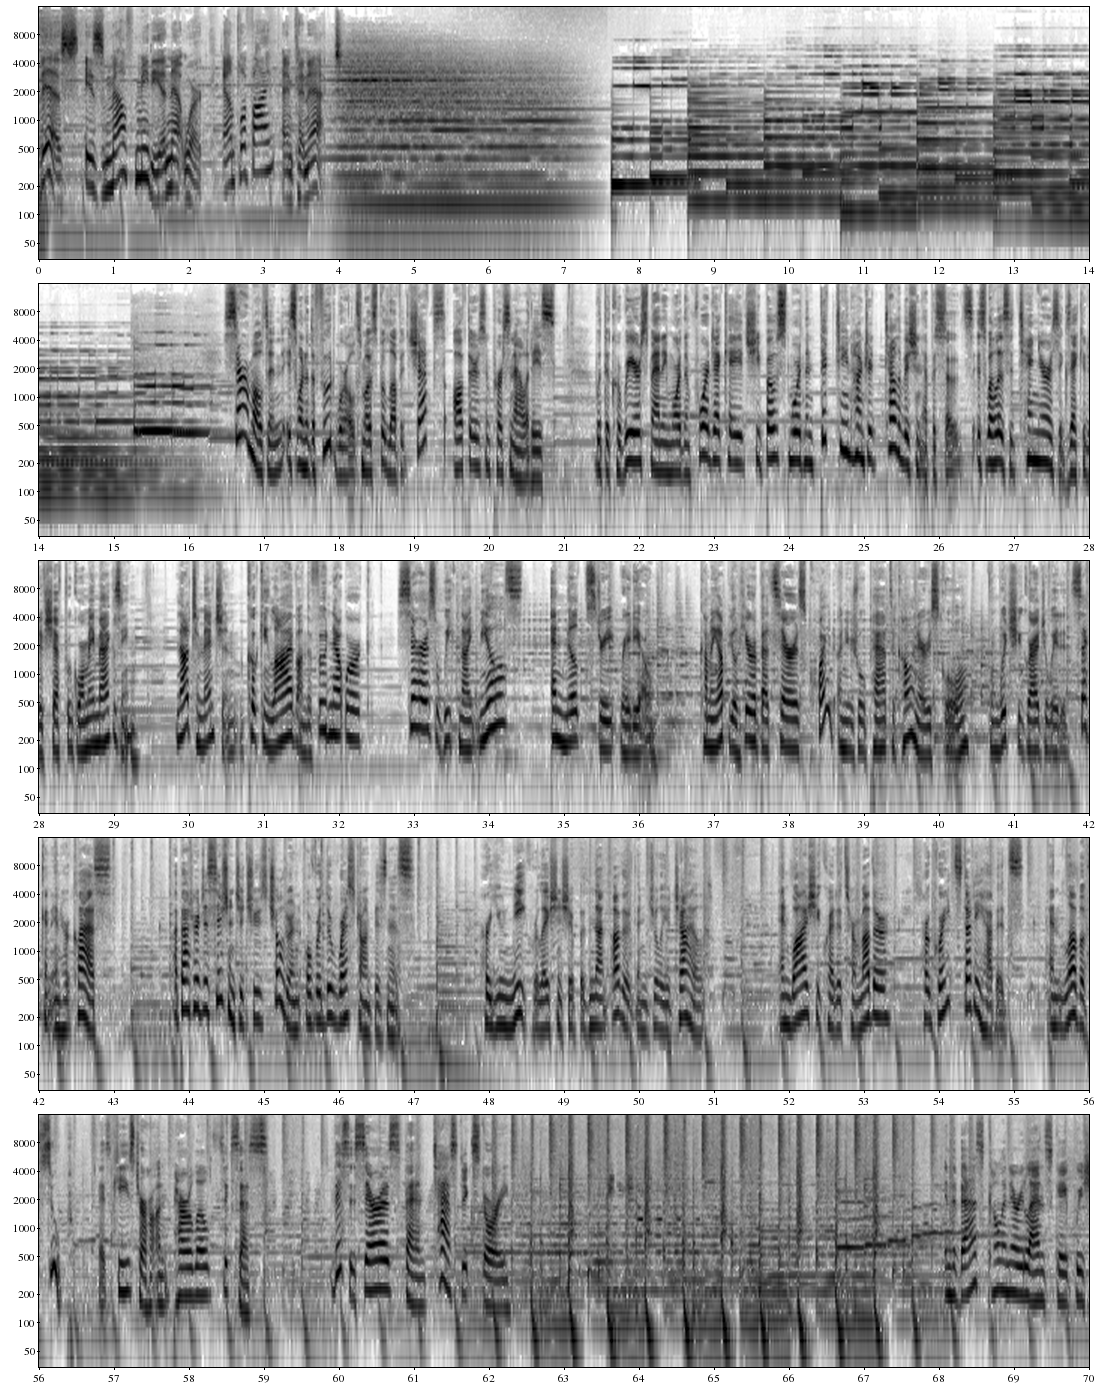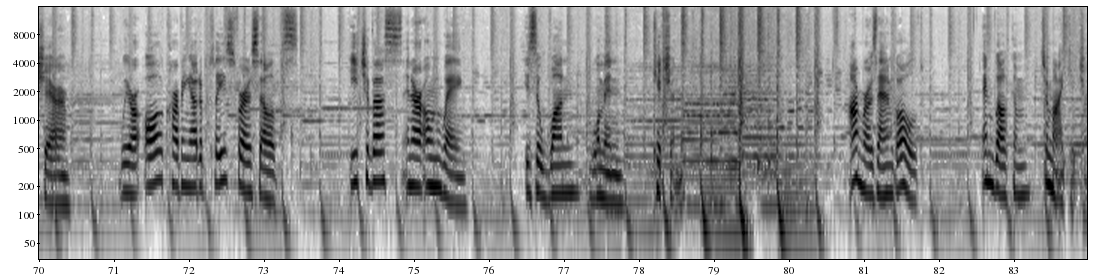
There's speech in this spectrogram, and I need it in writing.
This is Mouth Media Network. Amplify and connect. Sara Moulton is one of the food world's most beloved chefs, authors, and personalities. With a career spanning more than four decades, she boasts more than 1,500 television episodes, as well as a tenure as executive chef for Gourmet Magazine. Not to mention cooking live on the Food Network, Sara's Weeknight Meals, and Milk Street Radio. Coming up, you'll hear about Sara's quite unusual path to culinary school, from which she graduated second in her class, about her decision to choose children over the restaurant business, her unique relationship with none other than Julia Child, and why she credits her mother, her great study habits, and love of soup as keys to her unparalleled success. This is Sara's fantastic story. In the vast culinary landscape we share, we are all carving out a place for ourselves. Each of us, in our own way, is a one woman kitchen. I'm Rozanne Gold, and welcome to my kitchen.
